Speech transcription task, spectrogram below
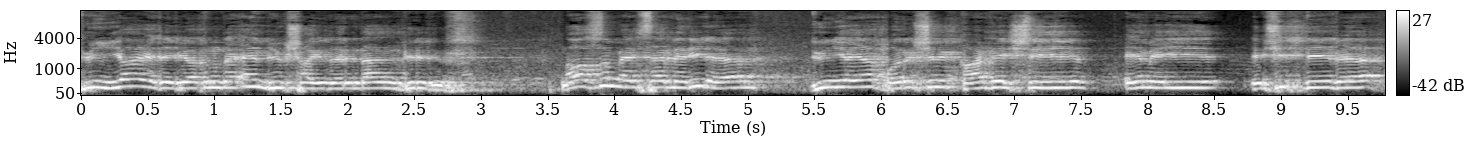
dünya edebiyatının da en büyük şairlerinden biridir. Nazım eserleriyle dünyaya barışı, kardeşliği, emeği, eşitliği ve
